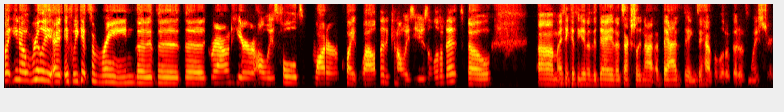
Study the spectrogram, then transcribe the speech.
but you know, really, if we get some rain, the the the ground here always holds water quite well, but it can always use a little bit. So um, I think at the end of the day, that's actually not a bad thing to have a little bit of moisture.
